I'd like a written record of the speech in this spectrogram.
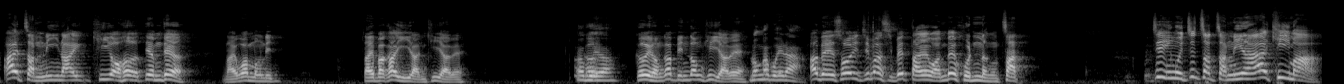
啊，十年来起哦好，对毋对？来，我问恁，台北到宜兰起啊未？啊未啊？高雄到屏东起啊未？拢啊未啦。啊未，所以即摆是要台湾要分两节，即因为即十十年来爱起嘛。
